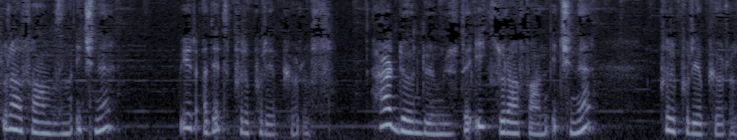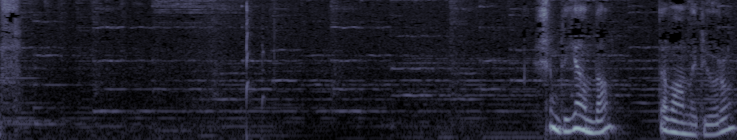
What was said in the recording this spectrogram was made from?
zürafamızın içine bir adet pırpır yapıyoruz. Her döndüğümüzde ilk zürafanın içine pırpır yapıyoruz. Şimdi yandan Devam ediyorum.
